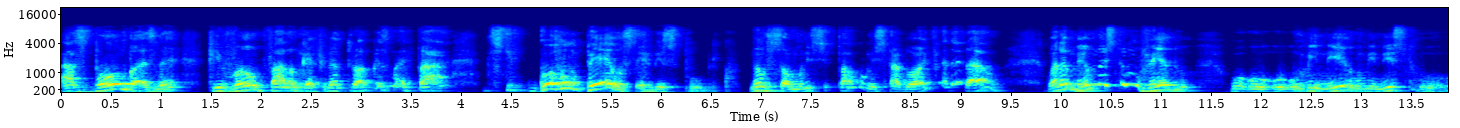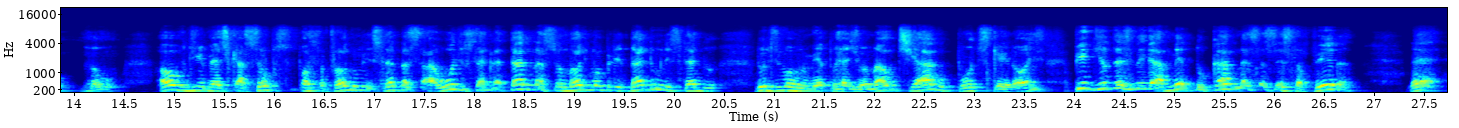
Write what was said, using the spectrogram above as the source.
as bombas, né, que vão, falam que é filantrópicas, mas para corromper o serviço público, não só municipal, como estadual e federal. Agora mesmo nós estamos vendo o, o, o, ministro, o ministro não, alvo de investigação por suposta fraude do Ministério da Saúde, o secretário nacional de mobilidade do Ministério do, do Desenvolvimento Regional, Tiago Pontes Queiroz, pediu desligamento do cargo nessa sexta-feira, né?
